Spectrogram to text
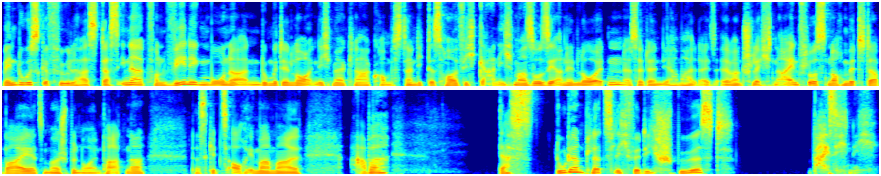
wenn du das Gefühl hast, dass innerhalb von wenigen Monaten du mit den Leuten nicht mehr klarkommst, dann liegt das häufig gar nicht mal so sehr an den Leuten, es sei denn, die haben halt selber einen schlechten Einfluss noch mit dabei, zum Beispiel neuen Partner, das gibt's auch immer mal. Aber dass du dann plötzlich für dich spürst, weiß ich nicht.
